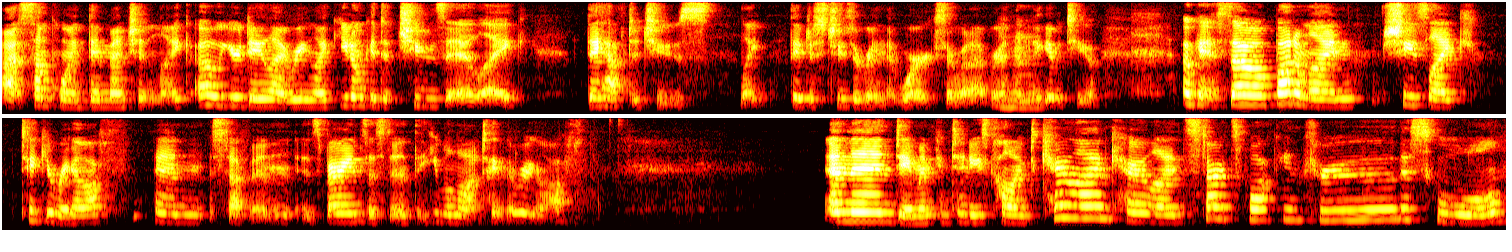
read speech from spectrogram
at some point they mention like, "Oh, your daylight ring, like you don't get to choose it. Like they have to choose like they just choose a ring that works or whatever and then they give it to you." Okay, so bottom line, she's like, "Take your ring off." And Stefan is very insistent that he will not take the ring off. And then Damon continues calling to Caroline. Caroline starts walking through the school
